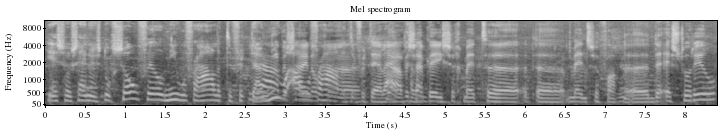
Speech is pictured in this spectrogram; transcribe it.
ja, zo zijn er nog zoveel nieuwe verhalen te vertellen. Ja, nieuwe oude verhalen te vertellen Ja, eigenlijk. we zijn bezig met eh, eh, mensen van eh, de Estoril.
